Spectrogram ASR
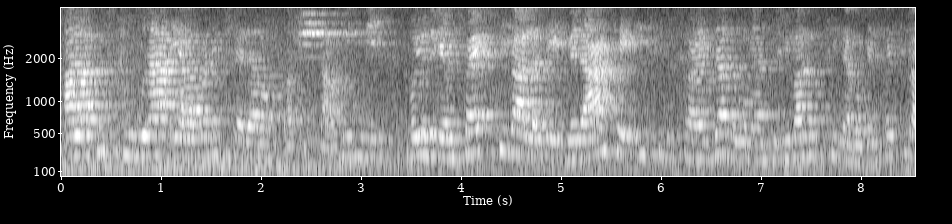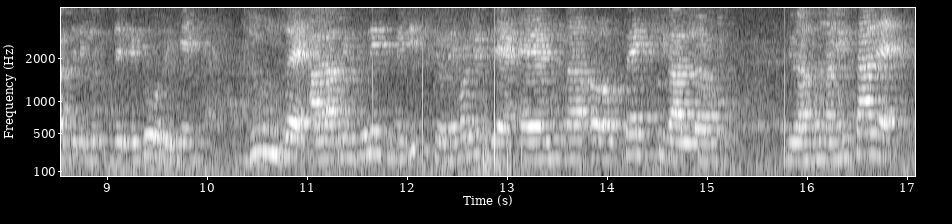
alla cultura e alla tradizione della nostra città. Quindi voglio dire un festival che verrà anche istituzionalizzato, come ha anticipato il sindaco, che è il Festival delle, delle Torri che giunge alla 31esima edizione, voglio dire è un eh, festival di una fondamentale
